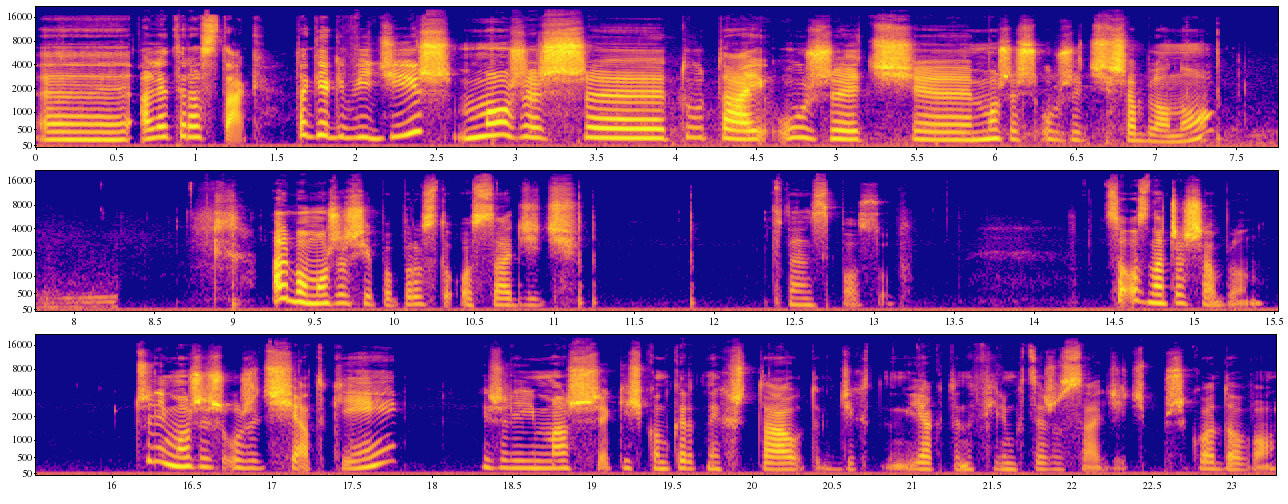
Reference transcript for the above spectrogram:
E, ale teraz tak, tak jak widzisz, możesz e, tutaj użyć, e, możesz użyć szablonu, albo możesz je po prostu osadzić w ten sposób. Co oznacza szablon? Czyli możesz użyć siatki, jeżeli masz jakiś konkretny kształt, gdzie, jak ten film chcesz osadzić, przykładowo,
